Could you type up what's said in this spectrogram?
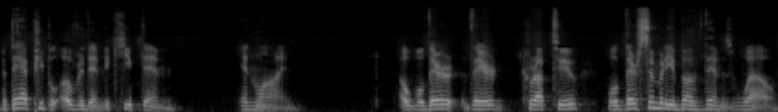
but they have people over them to keep them in line. Oh, well, they're, they're corrupt too. Well, there's somebody above them as well.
